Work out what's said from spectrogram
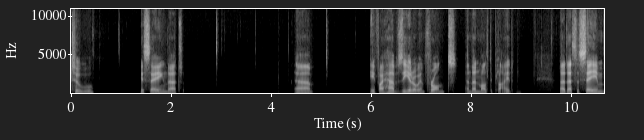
2 is saying that um, if I have 0 in front and then multiplied, uh, that's the same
